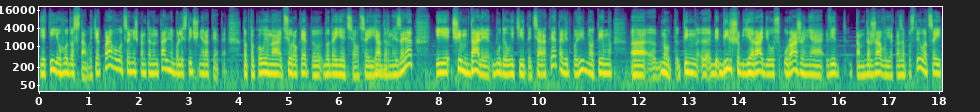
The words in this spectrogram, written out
який його доставить. Як правило, це міжконтинентальні балістичні ракети. Тобто, коли на цю ракету додається оцей ядерний заряд, і чим далі буде летіти ця ракета, відповідно, тим е, ну тим е, більшим є радіус ураження від там держави, яка запустила цей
